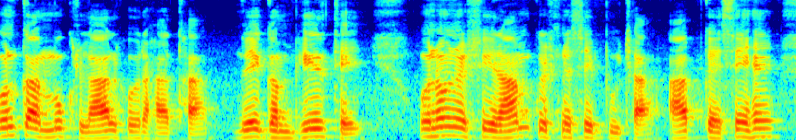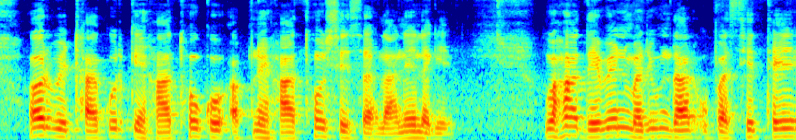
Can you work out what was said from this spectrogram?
उनका मुख लाल हो रहा था। वे गंभीर थे। उन्होंने श्री रामकृष्ण से पूछा, आप कैसे हैं? और वे ठाकुर के हाथों को अपने हाथों से सहलाने लगे। वहाँ देवेन मजुमदार उपस्थित थे।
